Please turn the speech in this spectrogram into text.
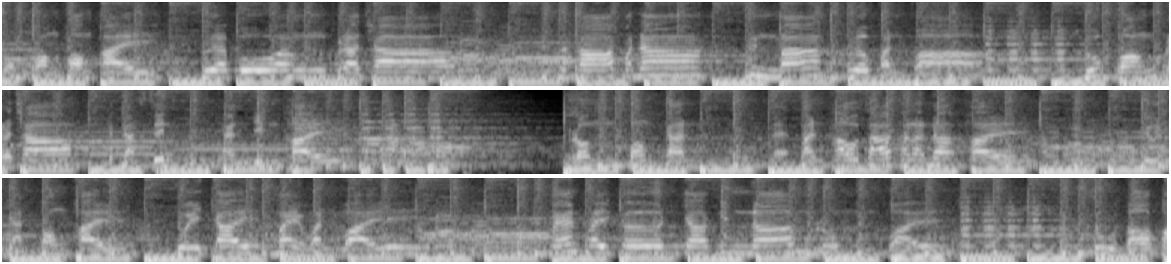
ปกป้องพ้องภัย เพื่อปวงประชาสถาปนาขึ้นมาเพื่อฟันฝ่า ทุกของประชากระจัดสิ้นแผ่นดินไทยกรมป้องกัน และบรรเทาสาธารณภัย ยืนหยัดป้องภัย ด้วยใจไม่หวั่นไหว แม้นภัยเกิดจากดินน้ำล ต่อไป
